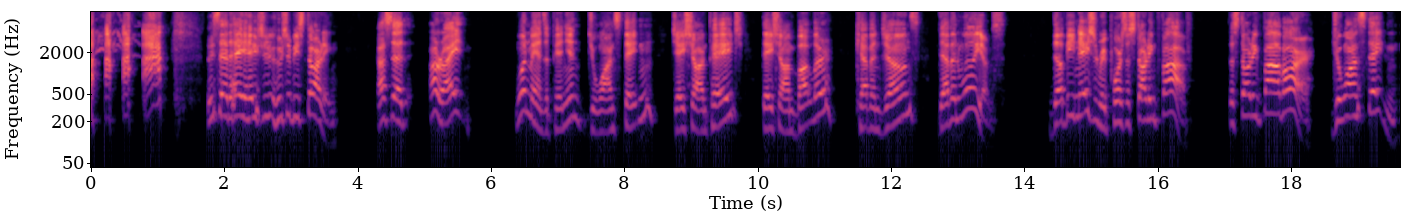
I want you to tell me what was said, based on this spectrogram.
he said, Hey, hey, who should be starting? I said, All right. One man's opinion Juwan Staten, Jay Sean Page, Da'Sean Butler, Kevin Jones, Devin Williams. W Nation reports the starting five. The starting five are Juwan Staten,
